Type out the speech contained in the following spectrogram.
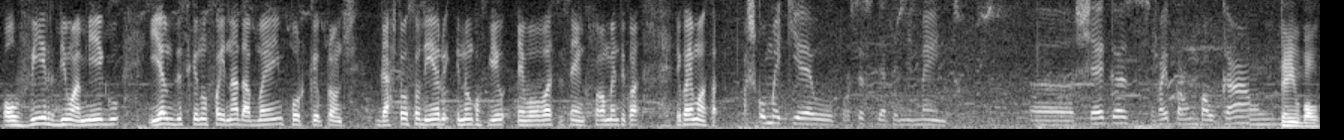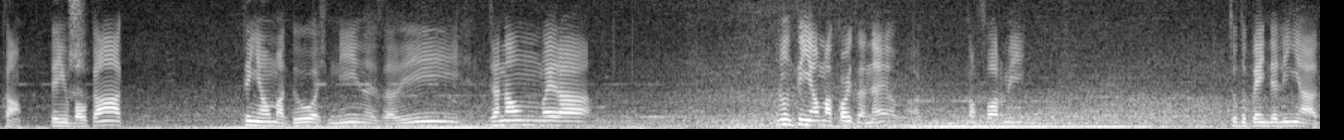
ouvir de um amigo e ele me disse que não foi nada bem porque, pronto, gastou o seu dinheiro e não conseguiu envolver-se sexualmente com a, com a moça. Mas como é que é o processo de atendimento? Uh, chegas, vai para um balcão? Tem um balcão, tem um balcão, tinha uma, duas meninas ali, já não era, não tinha uma coisa, né, conforme tudo bem delineado,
